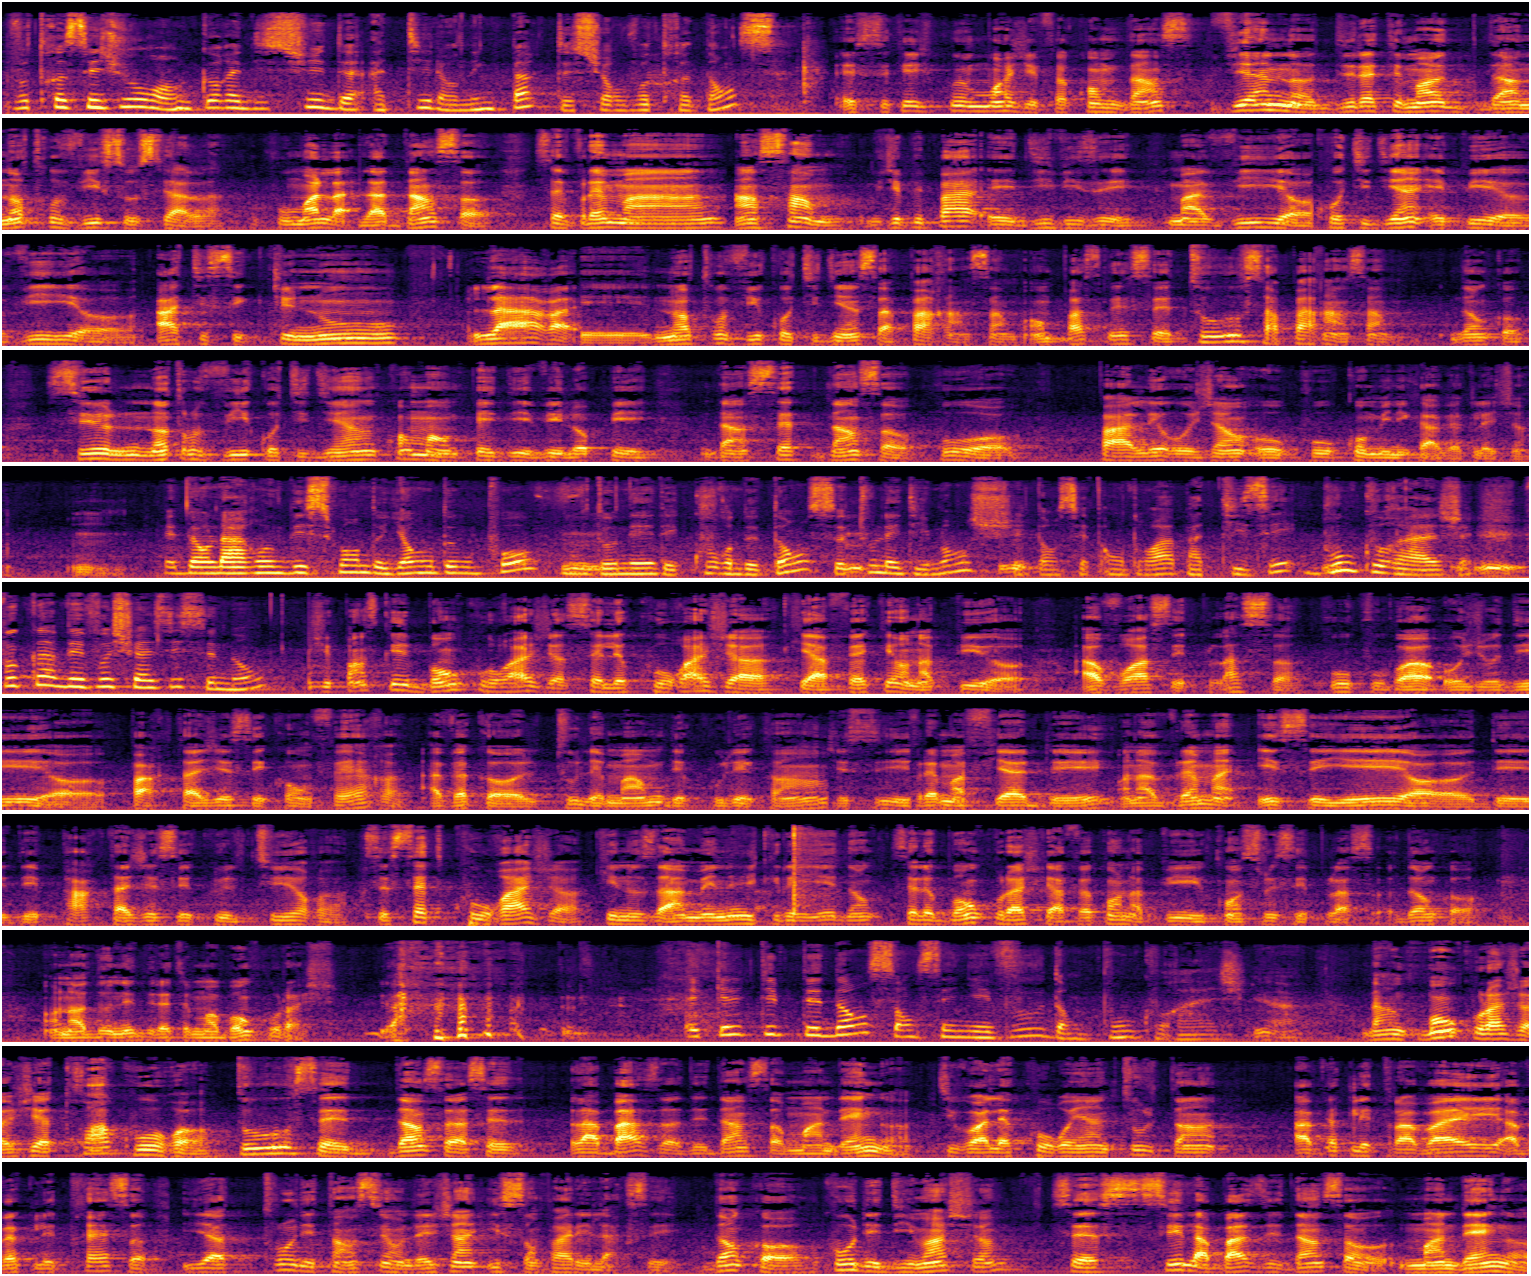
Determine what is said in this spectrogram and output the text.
votre séjour en Corée du Sud a-t-il un impact sur votre danse? Et ce que moi j'ai fait comme danse vient directement dans notre vie sociale. Pour moi, la, danse, c'est vraiment ensemble. Je ne peux pas euh, diviser ma vie euh, quotidienne et puis euh, vie artistique. Chez nous, l'art et notre vie quotidienne, ça part ensemble. On pense que c'est tout, ça part ensemble. Donc, sur notre vie quotidienne, comment on peut développer dans cette danse pour parler aux gens ou pour communiquer avec les gens? Hmm. Et dans l'arrondissement de Yangdongpo, vous hmm. donnez des cours de danse tous les dimanches dans cet endroit baptisé Bon Courage. Pourquoi avez-vous choisi ce nom? Je pense que Bon Courage, c'est le courage qui a fait qu'on a pu euh, avoir ces places pour pouvoir aujourd'hui euh, partager ce qu'on fait avec euh, tous les membres de Koulékan. Je suis vraiment fier de. On a vraiment essayé euh, de, partager ces cultures. C'est cette courage qui nous a amené à créer. Donc, c'est le bon courage qui a fait qu'on a pu construire ces places. Donc, on a donné directement bon courage. Et quel type de danse enseignez-vous dans Bon Courage? Dans Bon Courage, j'ai trois cours. Tous ces danses, c'est la base des danses mandingues. Tu vois les Coréens tout le temps avec le travail, avec les tresses, il y a trop de tensions. Les gens, ils sont pas relaxés. Donc, euh, cours de dimanche, c'est sur la base des danses mandingues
